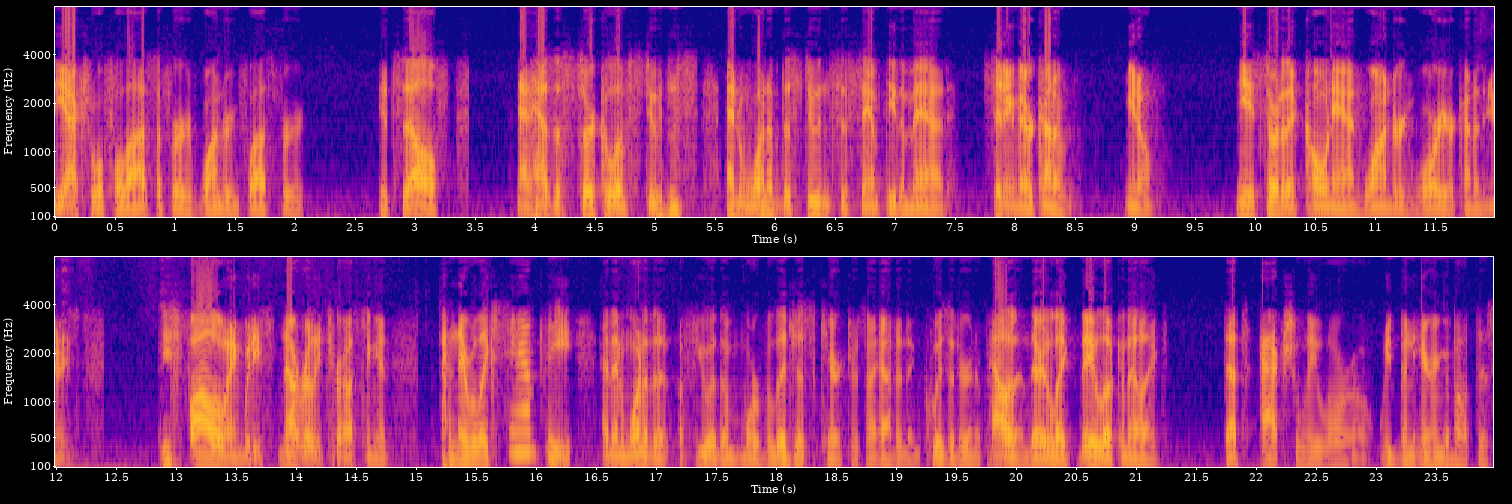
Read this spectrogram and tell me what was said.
the actual philosopher, wandering philosopher itself, and has a circle of students, and one of the students is Samthi the Mad, sitting there kind of, you know, he's sort of the Conan wandering warrior kind of, you know, he's, he's following, but he's not really trusting it. And they were like, Samthi! And then one of the, a few of the more religious characters I had, an Inquisitor and a Paladin, they're like, they look and they're like, that's actually Loro. We've been hearing about this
